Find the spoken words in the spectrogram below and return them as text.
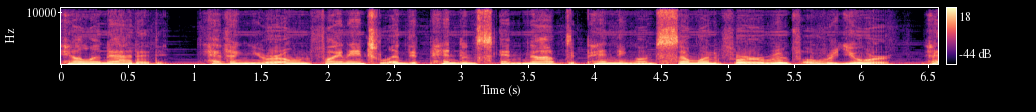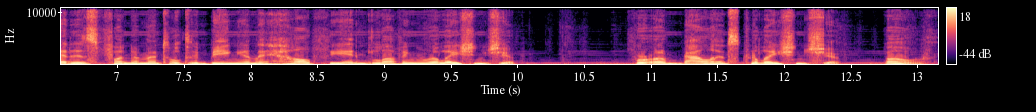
Helen added, having your own financial independence and not depending on someone for a roof over your head is fundamental to being in a healthy and loving relationship. For a balanced relationship, both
